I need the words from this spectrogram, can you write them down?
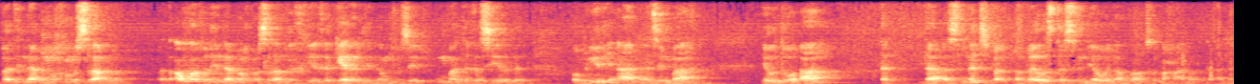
wat die Nabi Muhammad sallallahu wat Allah vir die Nabi Muhammad sallallahu gegee gegarandeer het om vir sy umma te gesê het op hierdie aan as jy maar jou dua dat daar is niks wat bewils tussen jou en Allah subhanahu wa ta'ala.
